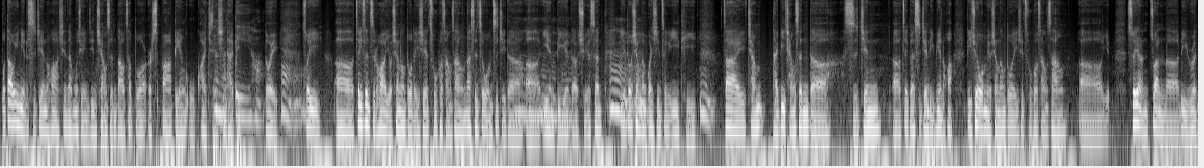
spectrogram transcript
不到一年的时间的话，现在目前已经强升到差不多二十八点五块钱新台币。对，所以呃这一阵子的话，有相当多的一些出口厂商，那甚至我们自己的呃 EMBA 的学生，也都相当关心这个议题。嗯，在强台币强升的。时间呃，这段时间里面的话，的确我们有相当多的一些出口厂商，呃，也虽然赚了利润，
